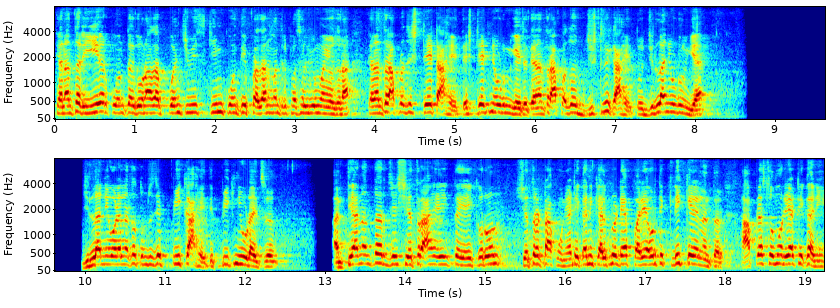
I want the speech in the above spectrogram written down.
त्यानंतर इयर कोणतं दोन हजार पंचवीस स्कीम कोणती प्रधानमंत्री फसल विमा योजना त्यानंतर आपलं जे स्टेट आहे ते स्टेट निवडून घ्यायचं त्यानंतर आपला जो डिस्ट्रिक्ट आहे तो जिल्हा निवडून घ्या. जिल्हा निवडल्यानंतर तुमचं जे पीक आहे ते पीक निवडायचं. आणि त्यानंतर जे क्षेत्र आहे ते हे करून क्षेत्र टाकून या ठिकाणी कॅल्क्युलेट या पर्यायावरती क्लिक केल्यानंतर आपल्यासमोर या ठिकाणी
